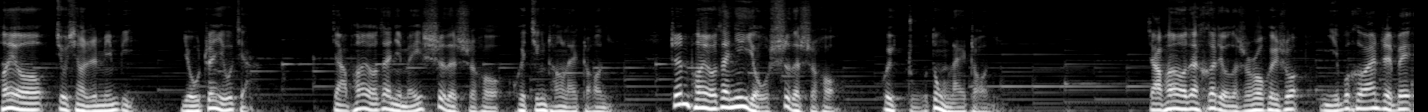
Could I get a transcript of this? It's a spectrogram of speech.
朋友就像人民币。有真有假，假朋友在你没事的时候会经常来找你，真朋友在你有事的时候会主动来找你。假朋友在喝酒的时候会说你不喝完这杯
